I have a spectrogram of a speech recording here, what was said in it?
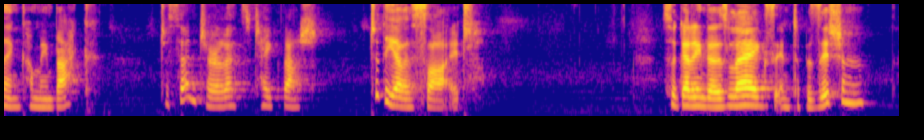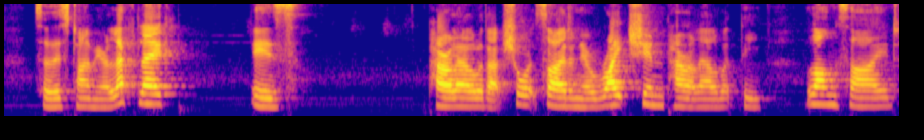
Then coming back to center, let's take that to the other side. So getting those legs into position. So this time your left leg is parallel with that short side and your right shin parallel with the long side.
